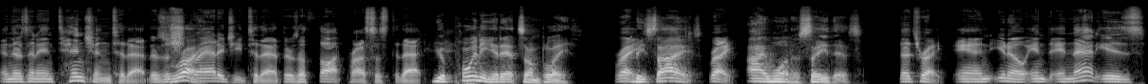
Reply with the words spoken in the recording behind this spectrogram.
And there's an intention to that. There's a Right. strategy to that. There's a thought process to that. You're pointing it at some place. Right. Besides, Right. I want to say this. That's right. And you know, and and that is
